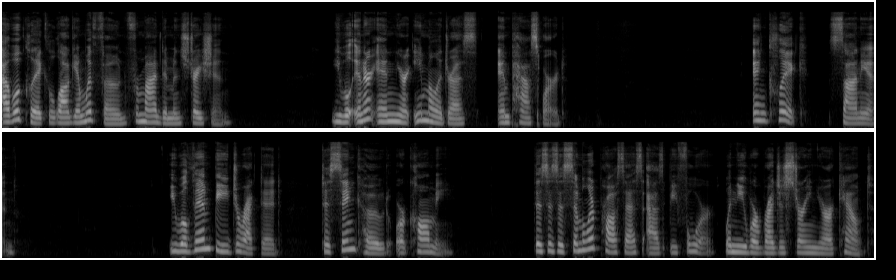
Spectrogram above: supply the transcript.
I will click Login with Phone for my demonstration. You will enter in your email address and password and click Sign In. You will then be directed to Send Code or Call Me. This is a similar process as before when you were registering your account.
